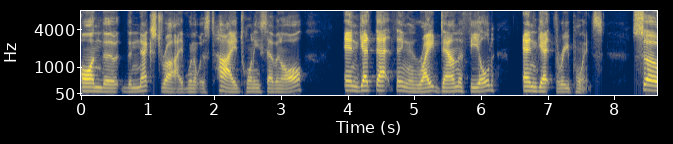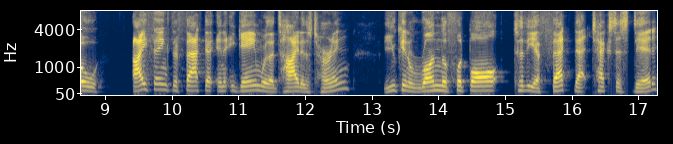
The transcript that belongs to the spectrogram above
on the the next drive when it was tied 27 all and get that thing right down the field and get 3 points. So I think the fact that in a game where the tide is turning, you can run the football to the effect that Texas did,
